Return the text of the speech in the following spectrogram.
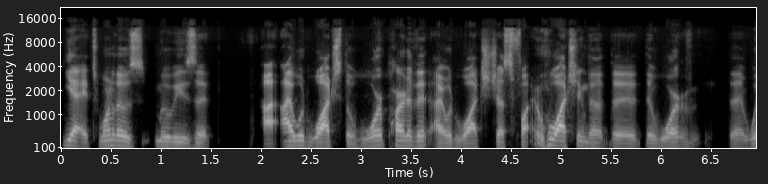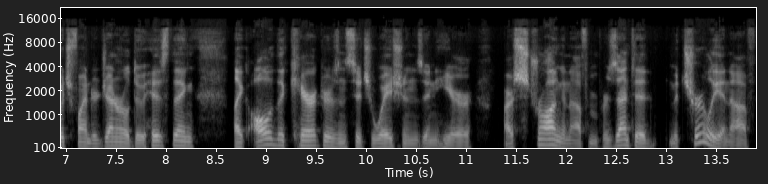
yeah, it's one of those movies that I, I, would watch the war part of it. I would watch just fi- watching the the the war the Witchfinder General do his thing. Like all of the characters and situations in here are strong enough and presented maturely enough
